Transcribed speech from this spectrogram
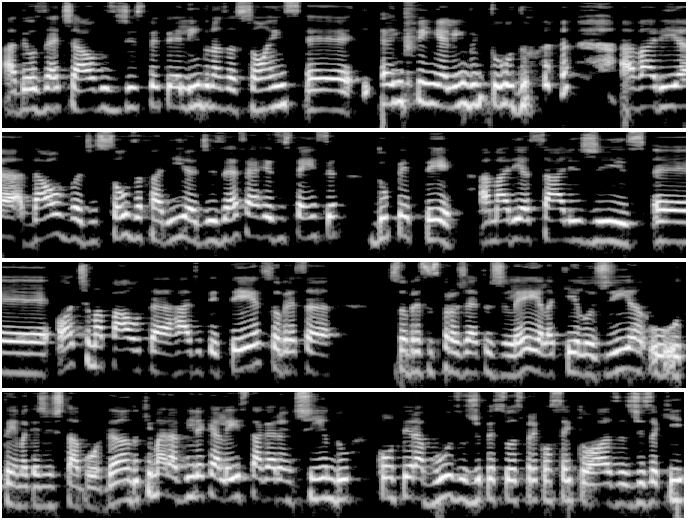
A Deusete Alves diz: PT é lindo nas ações, é, é, enfim, é lindo em tudo. a Maria Dalva de Souza Faria diz: essa é a resistência do PT. A Maria Salles diz: é, ótima pauta, Rádio PT, sobre essa sobre esses projetos de lei, ela que elogia o, o tema que a gente está abordando. Que maravilha que a lei está garantindo conter abusos de pessoas preconceituosas, diz aqui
